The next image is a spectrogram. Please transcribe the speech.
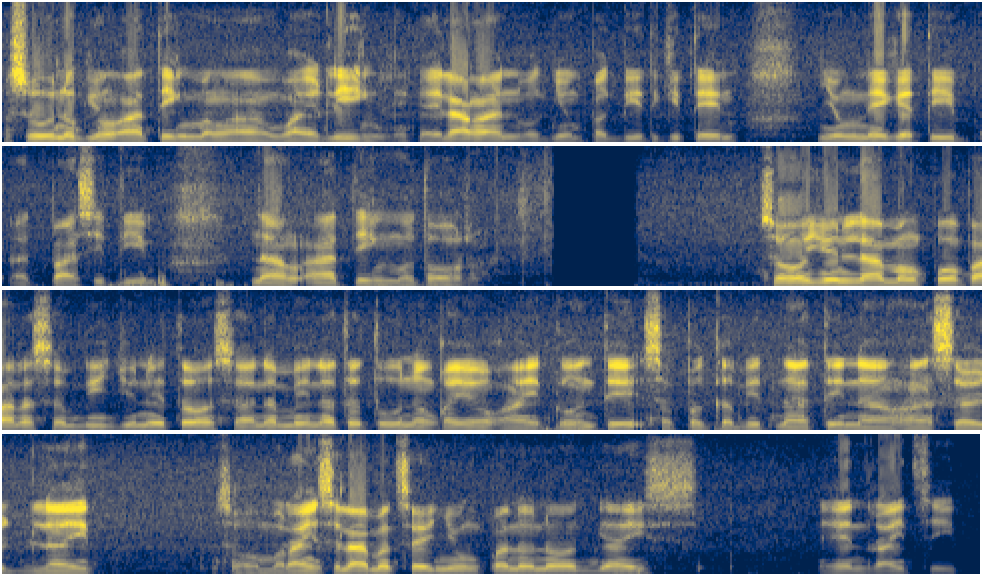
masunog yung ating mga wiring. Kailangan wag yung pagdidikitin yung negative at positive ng ating motor. So, yun lamang po para sa video nito. Sana may natutunan kayo kahit konti sa pagkabit natin ng hazard light. So, maraming salamat sa inyong panonood guys. And ride safe.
